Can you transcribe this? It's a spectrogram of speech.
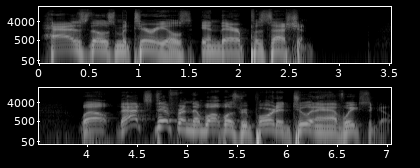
has those materials in their possession. Well, that's different than what was reported two and a half weeks ago.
